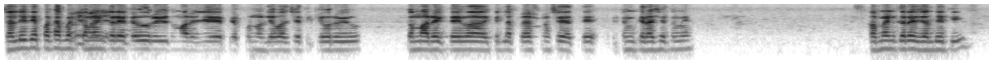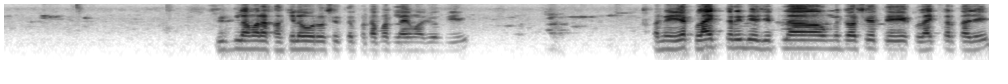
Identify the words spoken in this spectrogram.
જલ્દીથી ફટાફટ કમેન્ટ કરે કેવું રહ્યું તમારું જે પેપરનું લેવલ છે તે કેવું રહ્યું? તમારે કેવા કેટલા પ્રશ્નો છે તે એટેમ્પ કર્યા છે તમે? કમેન્ટ કરે જલ્દીથી જેટલા મારા કાંકીલા ઓરો છે તે ફટાફટ લાઈવમાં જોતી અને એક લાઈક કરી દે જેટલા ઉમેદવાર છે તે એક લાઈક કરતા જાય.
